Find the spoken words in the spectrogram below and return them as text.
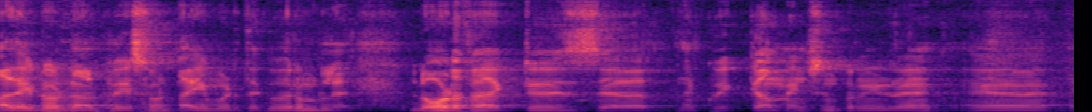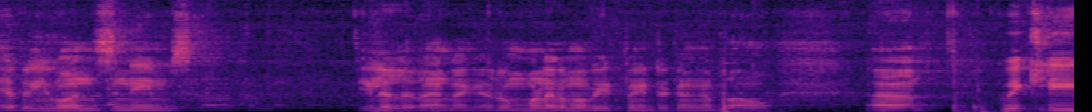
அதை இன்னொரு நாள் பேசுவோம். டைம் எடுத்துக்க விரும்பல. லோட் ஆஃப் ஆக்டர்ஸ் நான் குயிக்காக மென்ஷன் பண்ணிடுறேன். எவ்ரி ஒன்ஸ் நேம்ஸ் இல்லை இல்லை வேண்டாங்க. ரொம்ப நேரமாக வெயிட் பண்ணிட்டு இருக்காங்க பாவம் குவிக்லி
